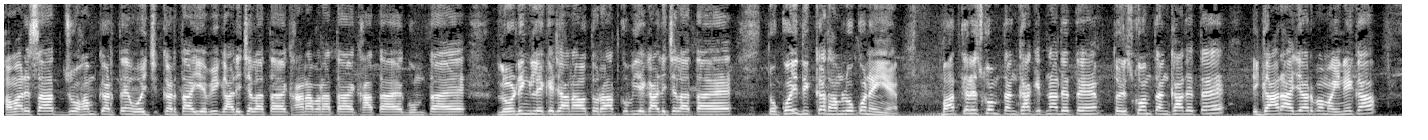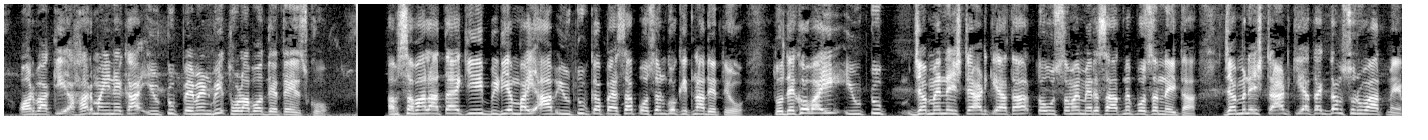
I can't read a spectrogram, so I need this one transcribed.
हमारे साथ जो हम करते हैं वही करता है ये भी गाड़ी चलाता है खाना बनाता है खाता है घूमता है लोडिंग लेके जाना हो तो रात को भी ये गाड़ी चलाता है। तो कोई दिक्कत हम लोग को नहीं है। बात करें इसको हम तनख्वाह कितना देते हैं? तो इसको हम तनख्वाह देते हैं ग्यारह हज़ार रुपये महीने का। और बाकी हर महीने का यूट्यूब पेमेंट भी थोड़ा बहुत देते हैं इसको। अब सवाल आता है कि बीडीएम भाई, आप यूट्यूब का पैसा पोषण को कितना देते हो? तो देखो भाई यूट्यूब जब मैंने स्टार्ट किया था तो उस समय मेरे साथ में पोषण नहीं था। जब मैंने स्टार्ट किया था एकदम शुरुआत में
